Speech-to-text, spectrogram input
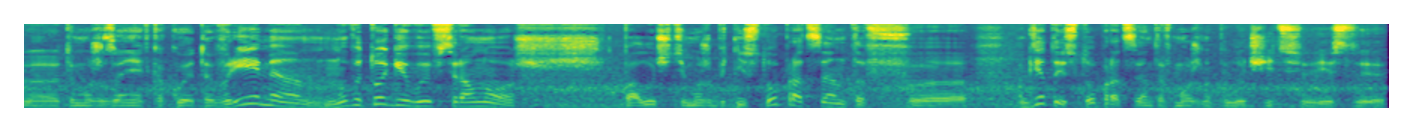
это может занять какое-то время, но в итоге вы все равно получите, может быть, не 100%, а где-то и 100% можно получить, если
